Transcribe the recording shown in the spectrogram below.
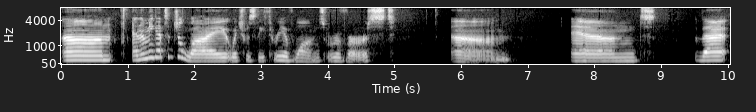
Um, and then we got to July, which was the Three of Wands reversed. Um, and that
